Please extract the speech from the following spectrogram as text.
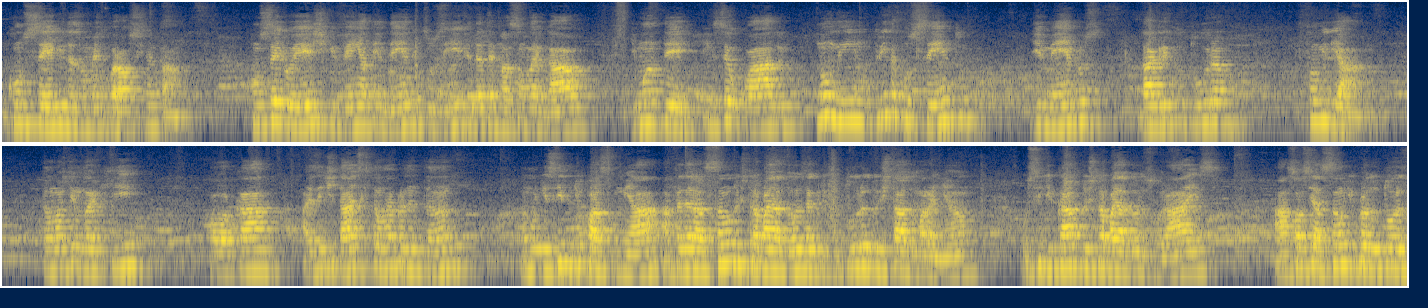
o Conselho de Desenvolvimento Rural Sustentável. Conselho este que vem atendendo, inclusive, a determinação legal de manter em seu quadro, no mínimo, 30% de membros da agricultura familiar. Então nós temos aqui colocar as entidades que estão representando no município de Passo Fumiá, a Federação dos Trabalhadores da Agricultura do Estado do Maranhão, o Sindicato dos Trabalhadores Rurais, a Associação de Produtores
